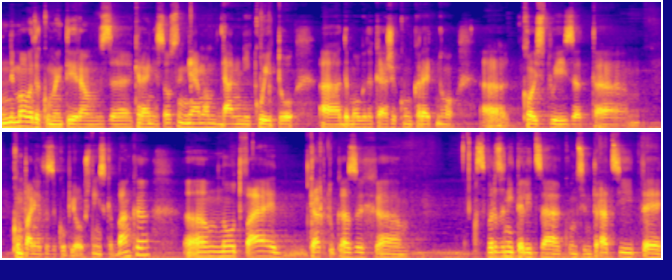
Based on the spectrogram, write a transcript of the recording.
Не мога да коментирам за крайния собственик, нямам данни, които а, да мога да кажа конкретно а, кой стои зад а, компанията за купила Общинска банка, а, но това е, както казах, а, свързаните лица, концентрациите,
